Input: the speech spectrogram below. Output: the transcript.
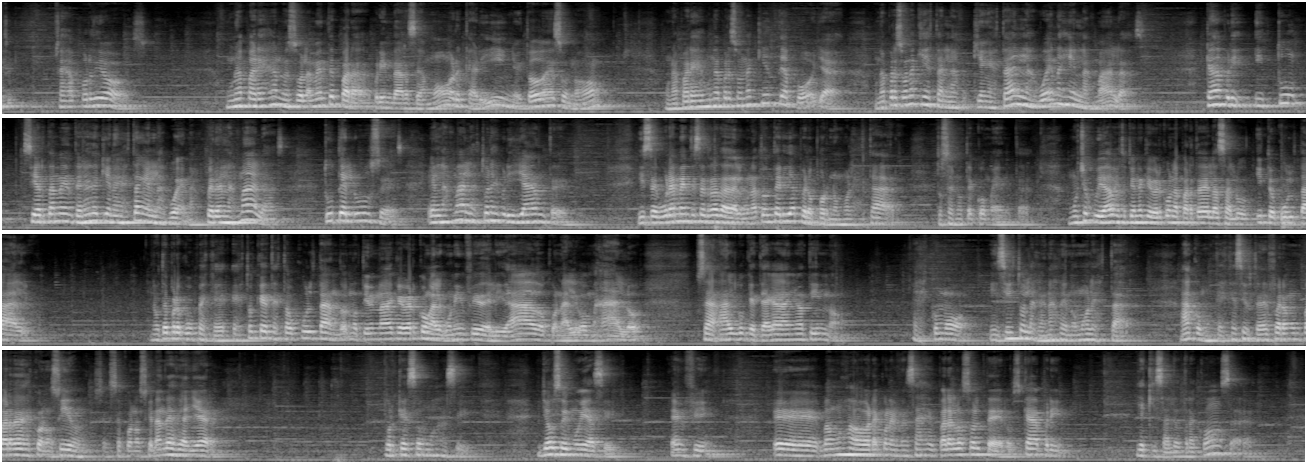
o sea, por Dios, una pareja no es solamente para brindarse amor, cariño y todo eso, no. Una pareja es una persona quien te apoya, una persona quien está en las, quien está en las buenas y en las malas. Capri, y tú ciertamente eres de quienes están en las buenas, pero en las malas tú te luces, en las malas tú eres brillante. Y seguramente se trata de alguna tontería, pero por no molestar. Entonces no te comenta. Mucho cuidado, esto tiene que ver con la parte de la salud y te oculta algo. No te preocupes que esto que te está ocultando no tiene nada que ver con alguna infidelidad o con algo malo. sea, algo que te haga daño a ti, no. Es como, insisto, las ganas de no molestar. Ah, como que es que si ustedes fueran un par de desconocidos, se, se conocieran desde ayer. ¿Por qué somos así? Yo soy muy así. En fin, eh, vamos ahora con el mensaje para los solteros, Capri. Y aquí sale otra cosa.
